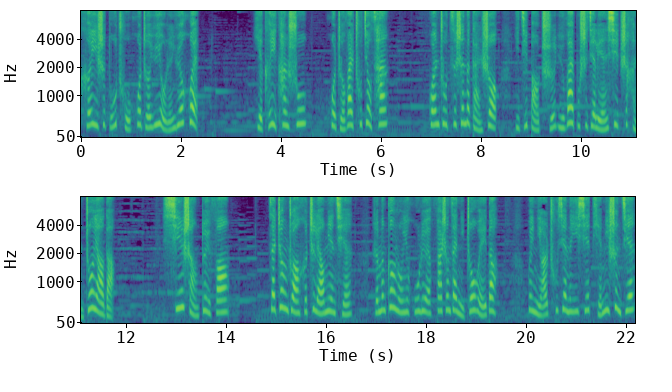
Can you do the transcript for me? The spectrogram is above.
可以是独处或者与友人约会，也可以看书或者外出就餐。关注自身的感受以及保持与外部世界联系是很重要的。欣赏对方，在症状和治疗面前，人们更容易忽略发生在你周围的、为你而出现的一些甜蜜瞬间。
